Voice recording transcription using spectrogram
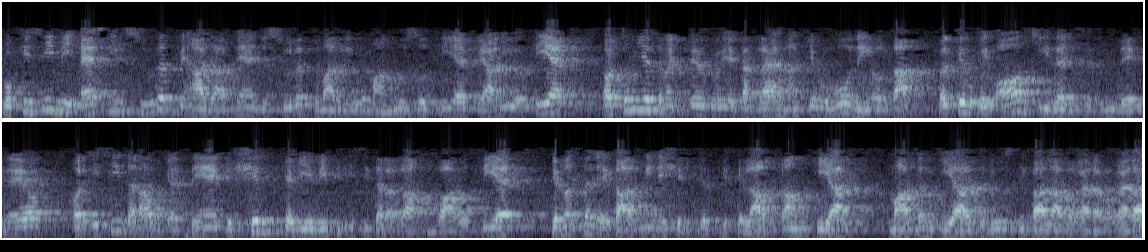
وہ کسی بھی ایسی صورت میں آ جاتے ہیں، جو صورت تمہارے لیے مانوس ہوتی ہے، پیاری ہوتی ہے۔ اور تم یہ سمجھتے ہو کہ یہ کر رہا ہے نا کہ وہ وہ نہیں ہوتا، بلکہ وہ کوئی اور چیز ہے جسے تم دیکھ رہے ہو۔ اور اسی طرح وہ کہتے ہیں کہ شرک کے لیے بھی پھر اسی طرح راہ ہموار ہوتی ہے کہ مثلا ایک آدمی نے شرکت کے خلاف کام کیا ماتم کیا، جلوس نکالا وغیرہ وغیرہ۔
